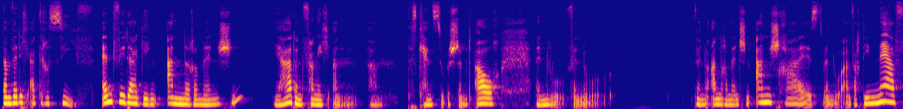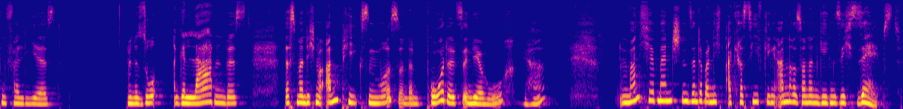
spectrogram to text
dann werde ich aggressiv. Entweder gegen andere Menschen, ja, dann fange ich an, ähm, das kennst du bestimmt auch, wenn du, wenn du, wenn du andere Menschen anschreist, wenn du einfach die Nerven verlierst, wenn du so geladen bist, dass man dich nur anpieksen muss und dann brodelt's in dir hoch, ja, Manche Menschen sind aber nicht aggressiv gegen andere, sondern gegen sich selbst.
